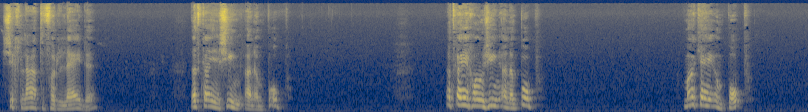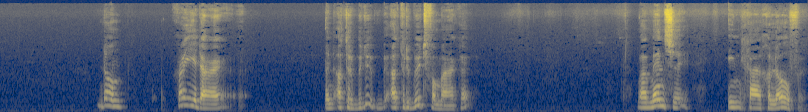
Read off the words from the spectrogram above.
zich laten verleiden, dat kan je zien aan een pop. Dat kan je gewoon zien aan een pop. Maak jij een pop, dan kan je daar een attribuut, van maken waar mensen in gaan geloven.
